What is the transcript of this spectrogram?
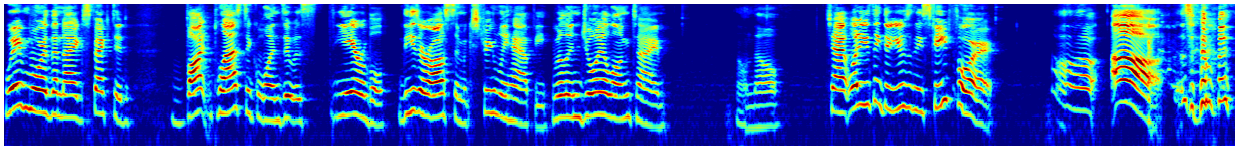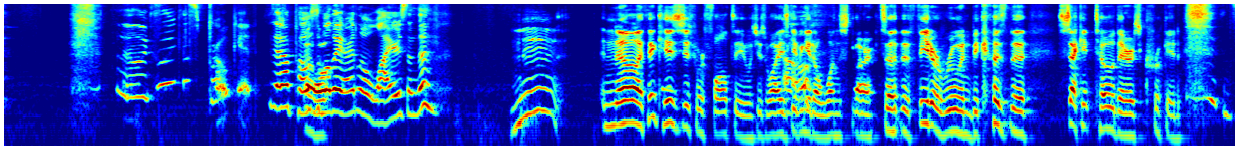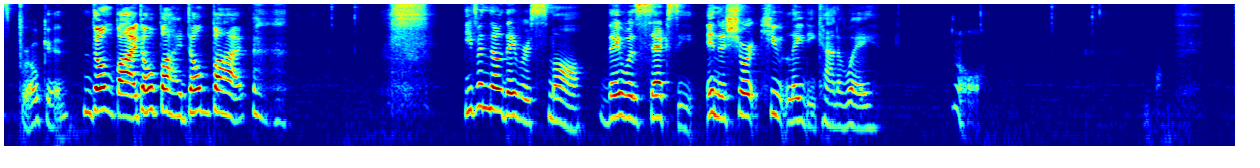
Way more than I expected. Bought plastic ones. It was terrible. These are awesome. Extremely happy. Will enjoy a long time. Oh no. Chat, what do you think they're using these feet for? Oh! Oh. It looks like it's broken. Is that how posable oh. they are? Little wires in them? Mm, no, I think his just were faulty, which is why he's oh. giving it a oh. one star. So the feet are ruined because the second toe there is crooked. It's broken. Don't buy, don't buy, don't buy. Even though they were small, they was sexy in a short, cute lady kind of way. Oh.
